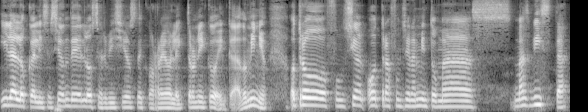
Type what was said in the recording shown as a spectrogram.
y la localización de los servicios de correo electrónico en cada dominio. Otro función, otro funcionamiento más, más vista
